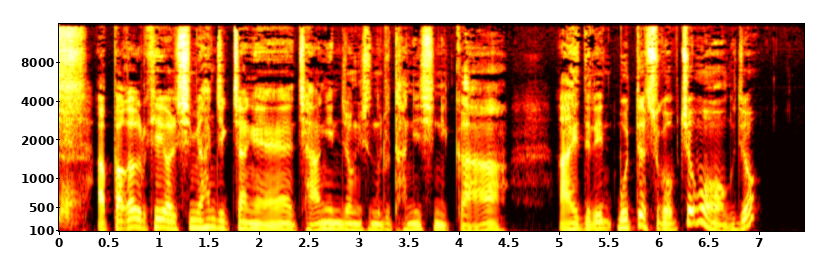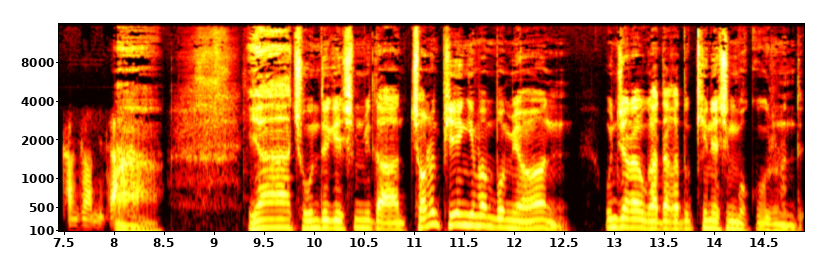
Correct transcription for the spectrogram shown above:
네. 아빠가 그렇게 열심히 한 직장에 장인 정신으로 다니시니까 아이들이 못 될 수가 없죠, 뭐. 그죠? 감사합니다. 아. 이야, 좋은 데 계십니다. 저는 비행기만 보면 운전하고 가다가도 기내식 먹고 그러는데,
